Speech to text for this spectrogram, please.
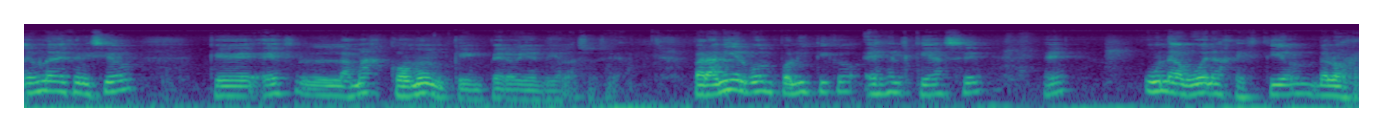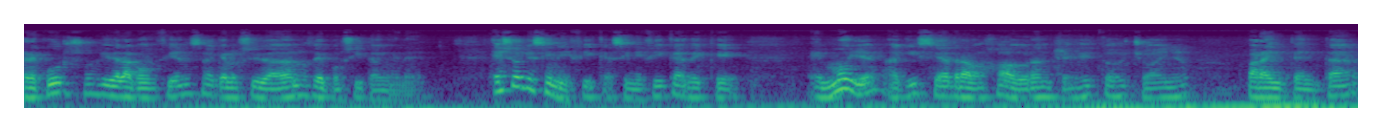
es una definición que es la más común que impera hoy en día en la sociedad. Para mí el buen político es el que hace ¿eh? una buena gestión de los recursos y de la confianza que los ciudadanos depositan en él. ¿Eso qué significa? Significa de que en Moya aquí se ha trabajado durante estos ocho años para intentar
